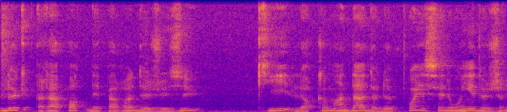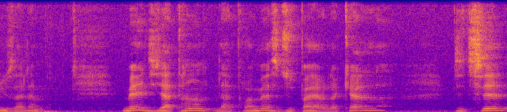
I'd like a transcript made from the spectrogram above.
Luc rapporte les paroles de Jésus qui leur commanda de ne point s'éloigner de Jérusalem, mais d'y attendre la promesse du Père, lequel, dit-il,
